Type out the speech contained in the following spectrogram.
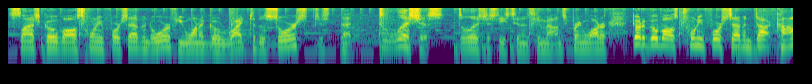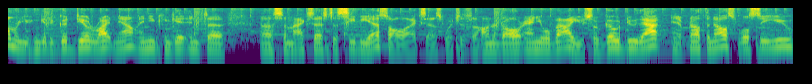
slash govols247. Or if you want to go right to the source, just that delicious, delicious East Tennessee Mountain Spring water, go to govols247.com where you can get a good deal right now and you can get into uh, some access to CBS All Access, which is a $100 annual value. So go do that. And if nothing else, we'll see you,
